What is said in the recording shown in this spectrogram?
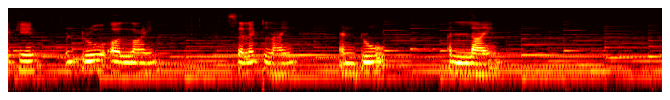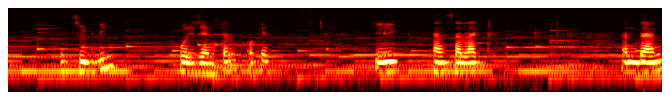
Again draw a line. Select line and draw a line it should be horizontal okay? Click and select. And then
